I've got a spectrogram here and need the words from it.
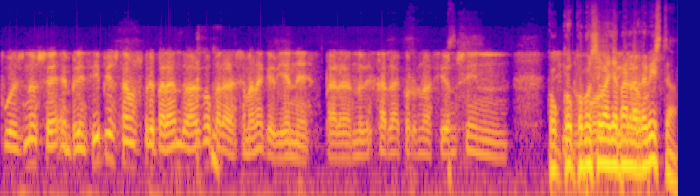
Pues no sé, en principio estamos preparando algo para la semana que viene, para no dejar la coronación sin... ¿Cómo, sin cómo se va a llamar la revista?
